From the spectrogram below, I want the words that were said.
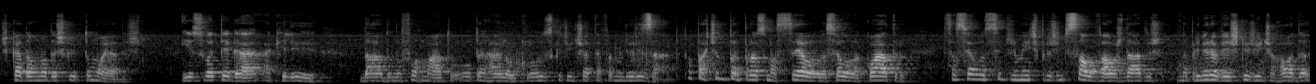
de cada uma das criptomoedas. Isso vai pegar aquele dado no formato Open High Low Close que a gente já está familiarizado. Então, partindo para a próxima célula, a célula 4, essa célula é simplesmente para a gente salvar os dados na primeira vez que a gente roda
